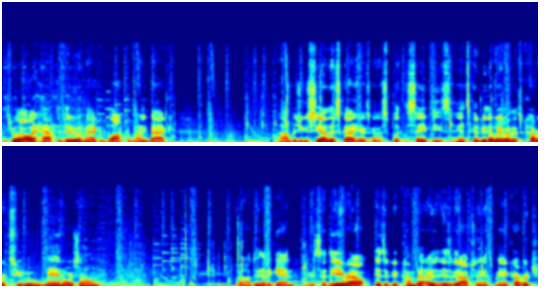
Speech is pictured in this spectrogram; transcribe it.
That's really all I have to do. I mean, I can block the running back. Uh, but you can see how this guy here is going to split the safeties. And it's going to be that way whether it's cover two, man, or zone. But I'll do that again. Like I said, the A route is a good comeback, is a good option against man coverage.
